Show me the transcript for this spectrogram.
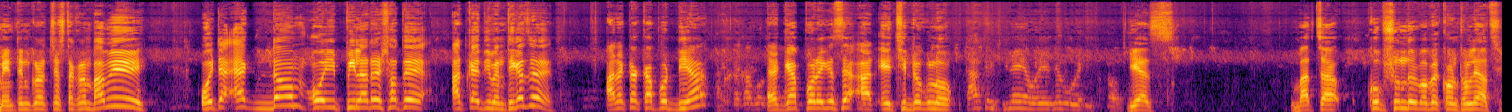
মেনটেন করার চেষ্টা করেন। ভাবি ওইটা একদম ওই পিলারের সাথে আটকাই দিবেন ঠিক আছে? আর একটা কাপড় দিয়া এক গ্যাপ পড়ে গেছে আর এই ছিদ্রগুলো। ইয়েস বাচ্চা খুব সুন্দরভাবে কন্ট্রোলে আছে।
